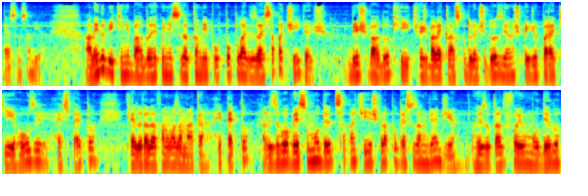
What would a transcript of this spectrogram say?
Dessa não sabia. Além do biquíni, Bardot é reconhecida também por popularizar as sapatilhas. Brigitte Bardot, que, que fez balé clássico durante 12 anos, pediu para que Rose Respeto, criadora da famosa marca Repeto, desenvolvesse um modelo de sapatilhas que ela pudesse usar no dia a dia. O resultado foi o modelo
